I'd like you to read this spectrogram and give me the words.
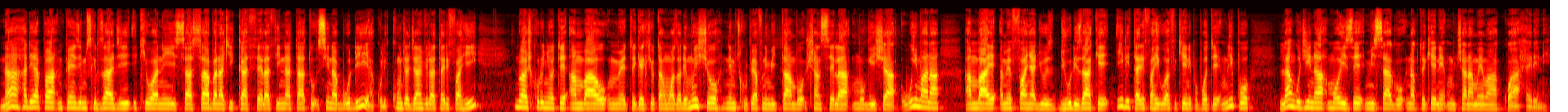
Na hadi hapa mpenzi msikilizaji ikiwa ni saa 7 na kika 33 sina budi ya kulikunja jamvi la taarifa hii. Nwashukuru nyote ambao mmetegea kio tangu mwanzo hadi mwisho ni mchukuru pia funi mitambo Chancellor Mugisha Wimana ambaye amefanya juhudi zake ili taarifa hii wafikieni popote mlipo. Langu jina Moize Misago na kutekene mchana mwema kwa herini.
